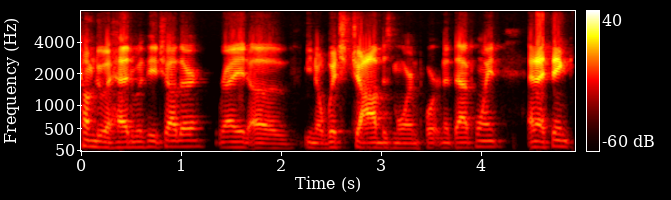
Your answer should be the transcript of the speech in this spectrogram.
come to a head with each other, right? Of you know, which job is more important at that point. And I think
